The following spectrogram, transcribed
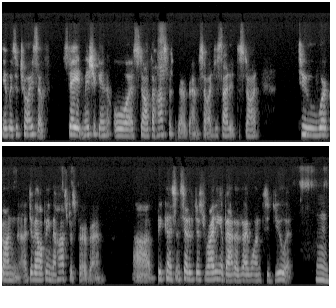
it was a choice of stay at Michigan or start the hospice program. So I decided to start to work on uh, developing the hospice program uh, because instead of just writing about it, I wanted to do it. Mm.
